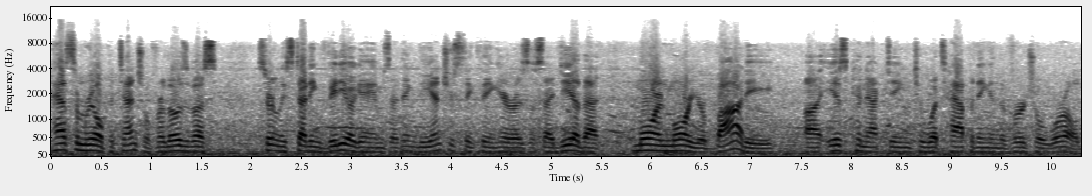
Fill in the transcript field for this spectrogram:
has some real potential for those of us certainly studying video games. I think the interesting thing here is this idea that more and more your body uh, is connecting to what's happening in the virtual world.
